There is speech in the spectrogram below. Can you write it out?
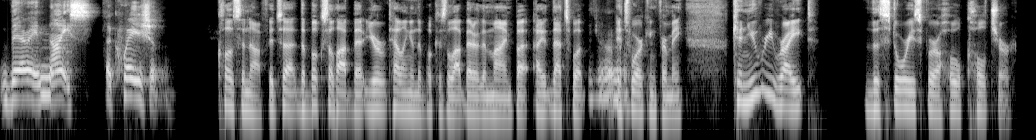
very nice equation. Close enough. It's uh, the book's a lot better. Your telling in the book is a lot better than mine, but I, that's what it's working for me. Can you rewrite the stories for a whole culture?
